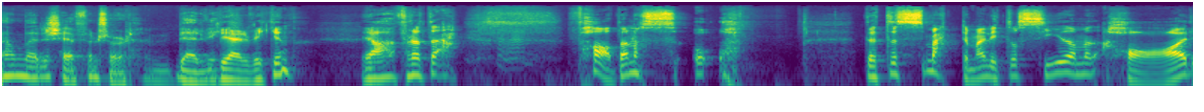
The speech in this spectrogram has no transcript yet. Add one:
han der sjefen sjøl? Bjervik. Bjerviken? Ja, for at det er Faderen, ass. Oh, oh. Dette smerter meg litt å si, da, men har,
